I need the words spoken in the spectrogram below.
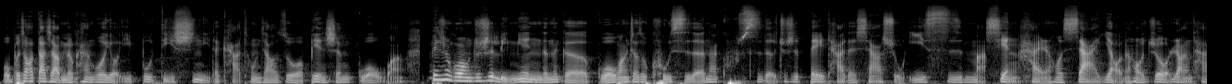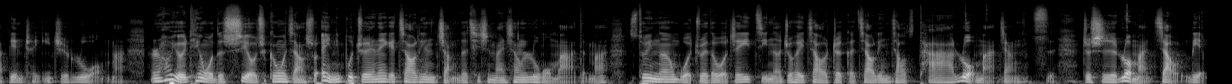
我不知道大家有没有看过有一部迪士尼的卡通叫做《变身国王》。变身国王就是里面的那个国王叫做库斯的，那库斯的就是被他的下属伊斯玛陷害，然后下药，然后就让他变成一只落马。然后有一天我的室友就跟我讲说：“哎，你不觉得那个教练长得其实蛮像落马的吗？”所以呢，我觉得我这一集呢就会叫这个教练叫他落马这样子，就是落马教练。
